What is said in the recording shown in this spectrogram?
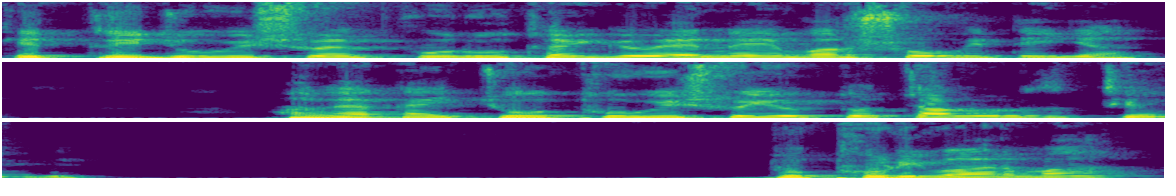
કે ત્રીજું વિશ્વયુદ્ધ પૂરું થઈ ગયું, એને વર્ષો વીતી ગયા. હવે આ કાંઈ ચોથું વિશ્વયુદ્ધ તો ચાલુ નથી થયું ને? તો થોડી વારમાં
